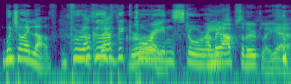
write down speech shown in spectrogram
Which I love. For a good Victorian great. story. I mean, absolutely, yeah.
